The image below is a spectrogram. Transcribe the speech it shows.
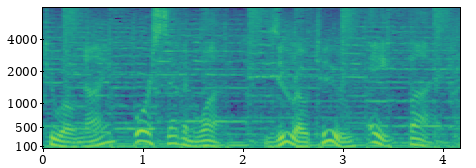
209 471 0285.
